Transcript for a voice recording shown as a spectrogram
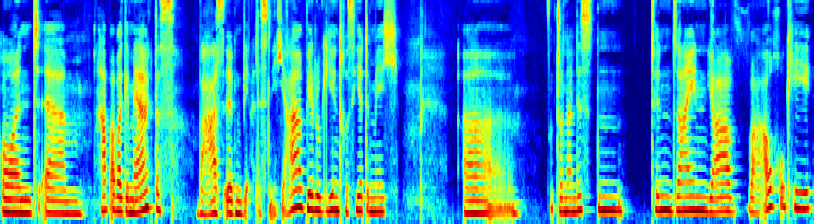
Und ähm, habe aber gemerkt, das war es irgendwie alles nicht. Ja, Biologie interessierte mich. Äh, Journalistin sein, ja, war auch okay.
